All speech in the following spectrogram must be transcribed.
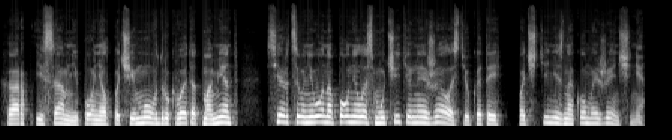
Харп и сам не понял, почему вдруг в этот момент сердце у него наполнилось мучительной жалостью к этой почти незнакомой женщине.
